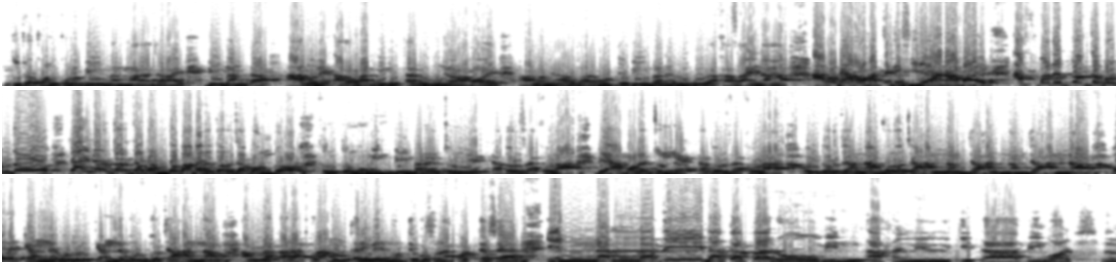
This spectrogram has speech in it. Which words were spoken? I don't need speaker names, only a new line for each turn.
কিন্তু যখন কোন বেঈমান মারা যায়, বেঈমানটা আলমে আরোহার দিকে তার রুহু নেওয়া হয়। আলমে আরোহার মধ্যে বেঈমানের রুহু রাখা যায় না। আলমে আরোহা থেকে ফিরে আনা হয়। আসমানের দরজা বন্ধ, ডাইনের দরজা বন্ধ, বামের দরজা বন্ধ। কিন্তু মুমিন বেঈমানের জন্য একটা দরজা খোলা, বেআমলের জন্য একটা দরজা খোলা। ওই দরজার নাম হলো জাহান্নাম জাহান্নাম জাহান্নাম। বলে কেমনে হুজুর, কেমনে বলব? জাহান্নাম। আল্লাহ তাআলা কোরআনুল কারীমের মধ্যে ঘোষণা করতেছেন, ইন্নাল্লাযীনা কাফারু মিন আহলিল কিতাবি ওয়াল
